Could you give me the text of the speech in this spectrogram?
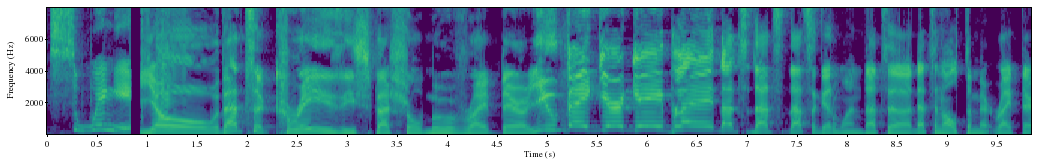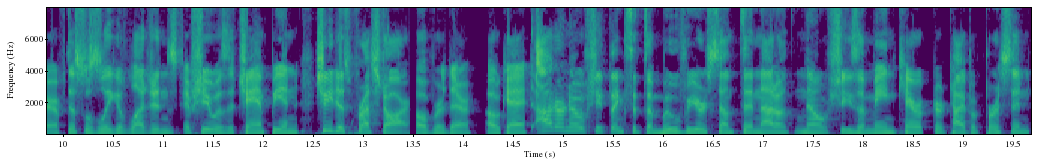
swinging. Yo that's a crazy special move right there. You fake your gameplay that's that's that's a good one. That's a that's an ultimate right there. If this was league of legends if she was a champion she just pressed r over there okay? I don't know if she thinks it's a movie or something. I don't know if she's a main character type of person.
